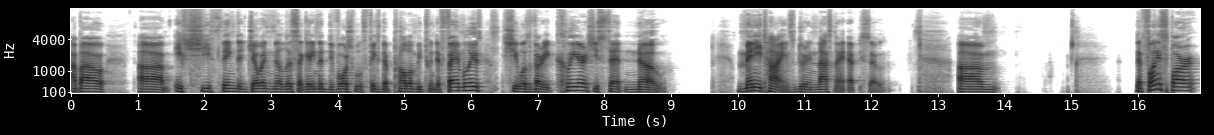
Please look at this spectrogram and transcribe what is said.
about uh, if she think that Joe and Melissa getting a divorce will fix the problem between the families. She was very clear. She said no many times during last night episode. Um, the funniest part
